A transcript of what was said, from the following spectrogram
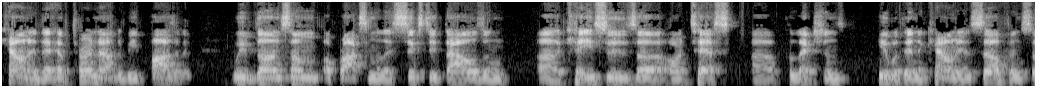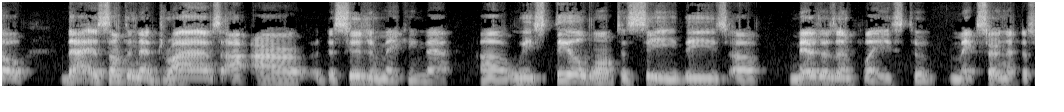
county that have turned out to be positive. We've done some approximately 60,000 uh, cases uh, or test uh, collections here within the county itself. And so that is something that drives our, our decision making that uh, we still want to see these uh, measures in place to make certain that the,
